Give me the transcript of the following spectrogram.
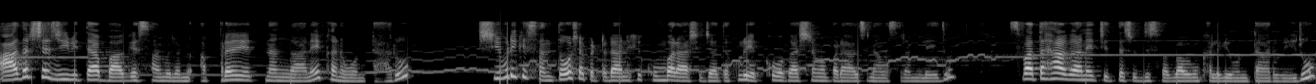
ఆదర్శ జీవిత భాగ్యస్వాములను అప్రయత్నంగానే కనుగొంటారు. శివుడికి సంతోష పెట్టడానికి కుంభరాశి జాతకులు ఎక్కువగా శ్రమ పడాల్సిన అవసరం లేదు. స్వతహాగానే చిత్తశుద్ధి స్వభావం కలిగి ఉంటారు వీరు.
